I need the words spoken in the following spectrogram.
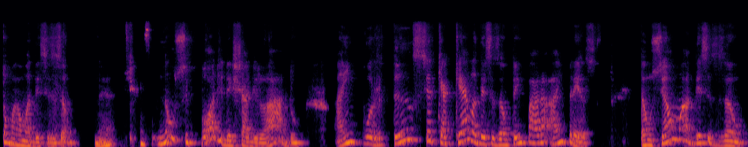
tomar uma decisão? Né? Não se pode deixar de lado a importância que aquela decisão tem para a empresa. Então, se é uma decisão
